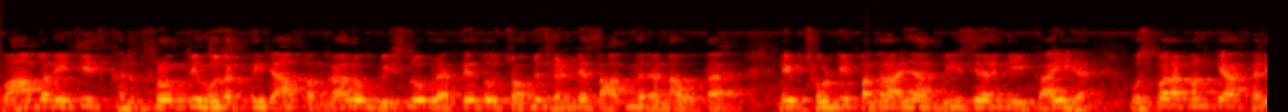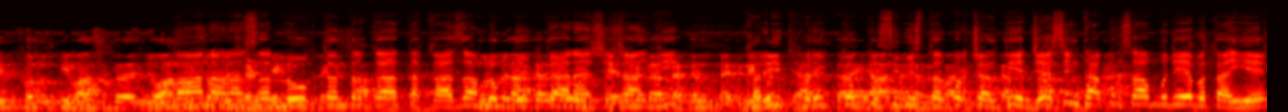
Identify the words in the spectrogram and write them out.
वहाँ पर ये चीज़ खरीद फरोख्ती हो सकती है। जहाँ पंद्रह लोग बीस लोग रहते हैं तो चौबीस घंटे साथ में रहना होता है। एक छोटी पंद्रह हज़ार बीस हज़ार की इकाई है उस पर अपन क्या खरीद फरोख्ती ला सकते हैं? जो ना ना सर लोकतंत्र का तकाजा हम लोग देखते आ रहे हैं शशांक जी खरीद फरीद तो किसी भी स्तर पर चलती है जयसिंह ठाकुर साहब मुझे ये बताइए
